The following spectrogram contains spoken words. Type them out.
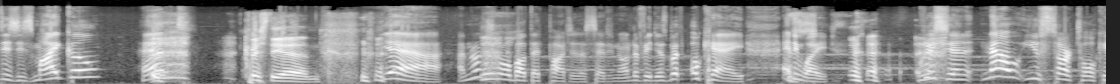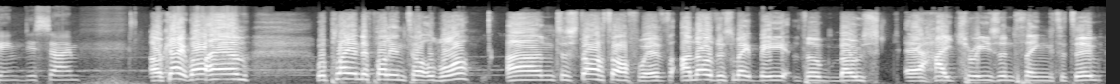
This is Michael. And Christian. yeah, I'm not sure about that part that I said in other videos, but okay. Anyway, Christian, now you start talking this time. Okay, well, um, we're playing Napoleon Total War, and to start off with, I know this might be the most uh, high treason thing to do,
